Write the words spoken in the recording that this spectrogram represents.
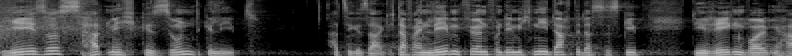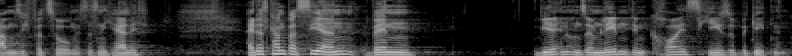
Jesus hat mich gesund geliebt, hat sie gesagt. Ich darf ein Leben führen, von dem ich nie dachte, dass es gibt. Die Regenwolken haben sich verzogen. Ist das nicht herrlich? Hey, das kann passieren, wenn wir in unserem Leben dem Kreuz Jesu begegnen.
